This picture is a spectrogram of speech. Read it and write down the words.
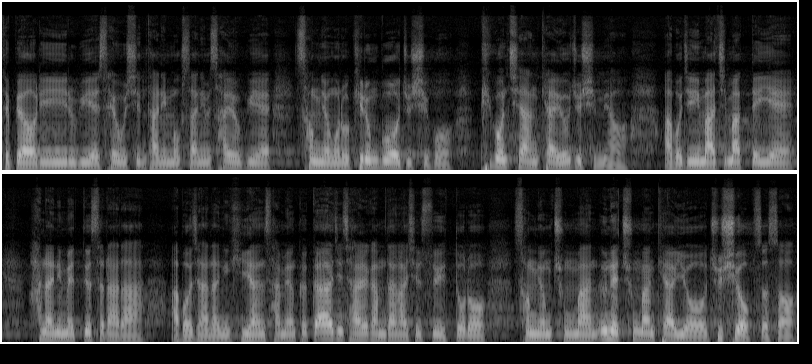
특별히 이를 위해 세우신 담임 목사님 사역 위에 성령으로 기름 부어 주시고 피곤치 않게 하여 주시며 아버지 이 마지막 때에 하나님의 뜻을 알아 아버지 하나님 귀한 사명 끝까지 잘 감당하실 수 있도록 성령 충만 은혜 충만케 하여 주시옵소서.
